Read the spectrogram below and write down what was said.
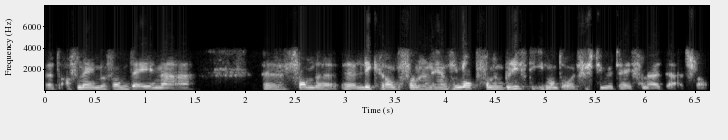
het afnemen van DNA uh, van de uh, likrand van een envelop van een brief die iemand ooit verstuurd heeft vanuit Duitsland.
